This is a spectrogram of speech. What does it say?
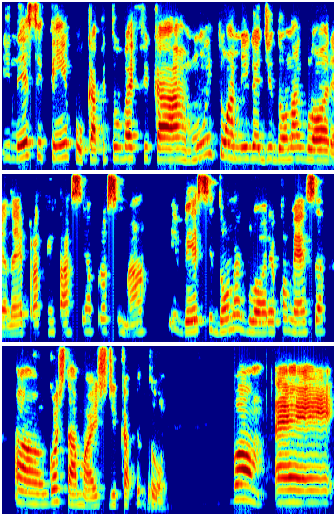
e nesse tempo Capitu vai ficar muito amiga de Dona Glória, né, para tentar se aproximar e ver se Dona Glória começa a gostar mais de Capitu. Bom, é,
